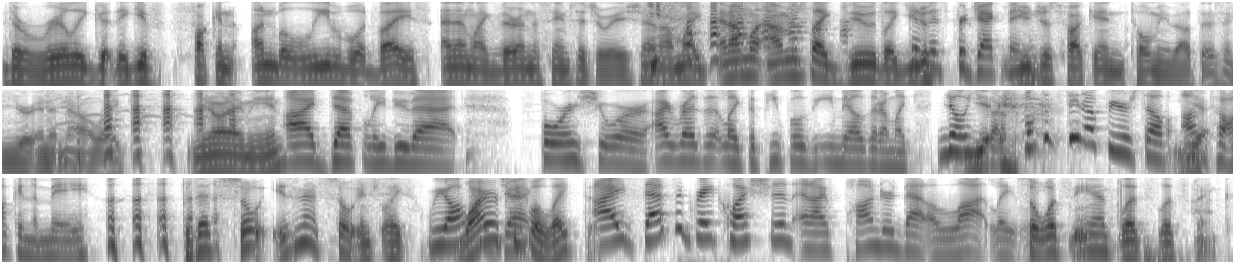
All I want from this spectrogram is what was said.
they're really good. They give fucking unbelievable advice, and then like they're in the same situation. I'm like, and I'm like, I'm just like, dude, like you just projecting. you just fucking told me about this, and you're in it now. Like, you know what I mean? I definitely do that for sure. I resonate like the people's emails that I'm like, no, you Yeah. gotta fucking stand up for yourself. I'm talking to me. But that's so. Isn't that so? Int- like, we all why project. are people like this? I that's a great question, and I've pondered that a lot lately. so what's the answer? Let's let's think.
